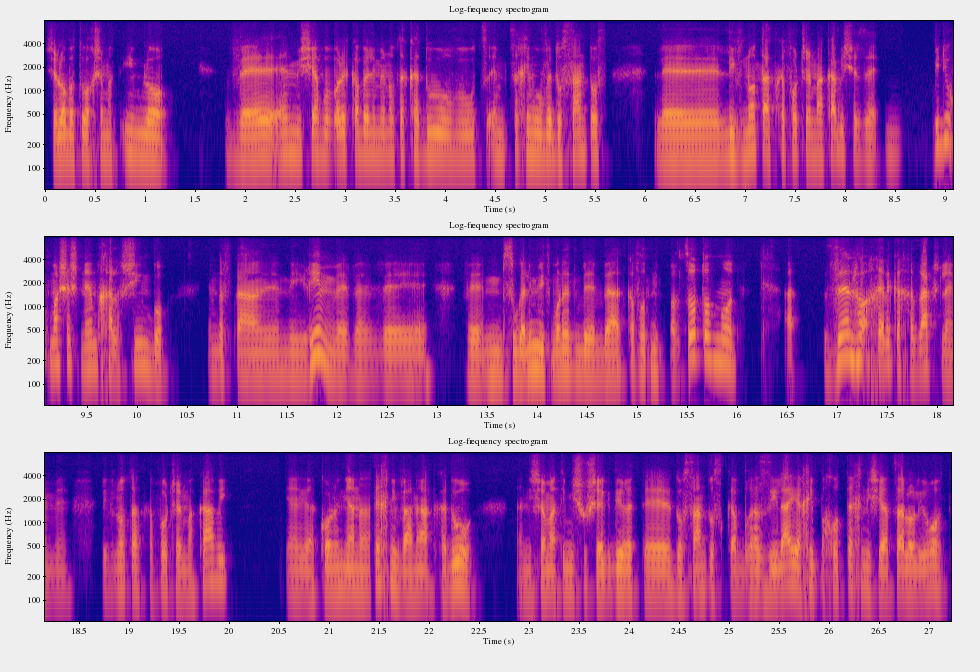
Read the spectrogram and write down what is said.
שלא בטוח שמתאים לו, ואין מי שיבוא לקבל ממנו את הכדור, והם צריכים, הוא ודו סנטוס, לבנות את ההתקפות של מכבי, שזה בדיוק מה ששניהם חלשים בו. הם דווקא מהירים ומסוגלים להתמודד בהתקפות מתפרצות טוב מאוד. זה לא החלק החזק שלהם לבנות את ההתקפות של מכבי. הכל עניין הטכני והנעת כדור. אני שמעתי מישהו שהגדיר את אה, דו סנטוס כברזילאי הכי פחות טכני שיצא לו לראות.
